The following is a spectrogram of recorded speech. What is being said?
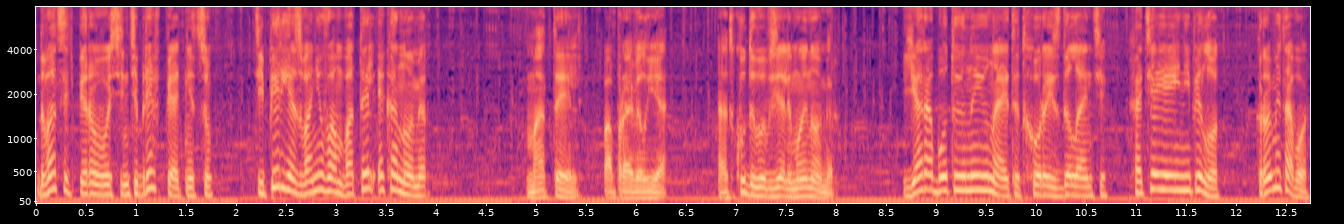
21 сентября в пятницу. Теперь я звоню вам в отель «Экономер». «Мотель», поправил я. «Откуда вы взяли мой номер?» «Я работаю на Юнайтед Хора из Деланти, хотя я и не пилот. Кроме того,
